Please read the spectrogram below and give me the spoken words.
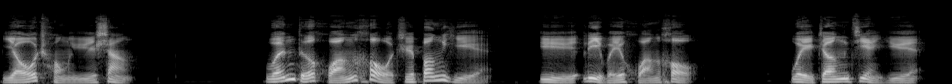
有宠于上。闻得皇后之崩也，欲立为皇后。魏征谏曰：“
